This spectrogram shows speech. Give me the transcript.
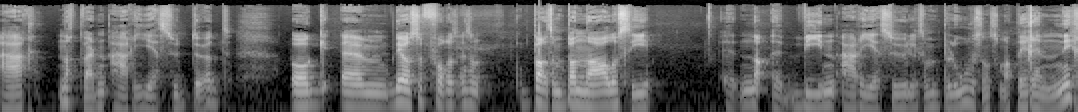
er Nattverden er Jesu død. Og det er også for oss en sånn bare sånn banal å si Vinen er Jesu liksom blod, sånn som at det renner.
